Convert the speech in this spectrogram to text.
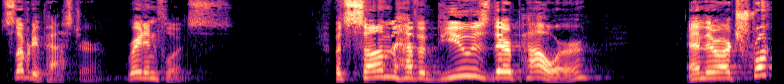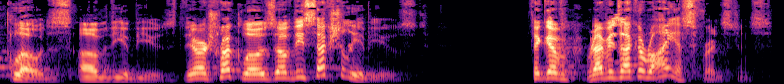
celebrity pastor, great influence. But some have abused their power, and there are truckloads of the abused. There are truckloads of the sexually abused. Think of Ravi Zacharias, for instance.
